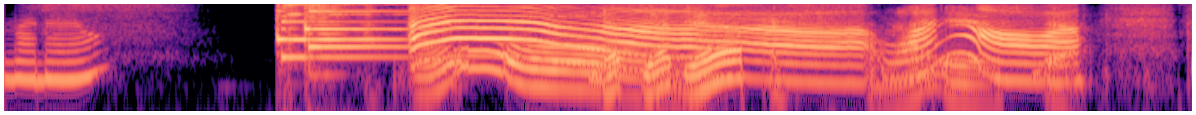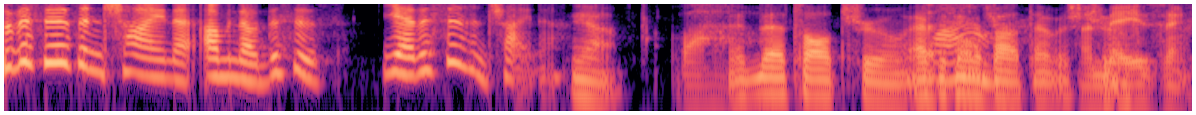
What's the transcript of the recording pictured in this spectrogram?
맞나요? Yep, yep, yep. Ah, Nice, Wow. yeah. So this is in China. Um, no, this is yeah, this is in China. Yeah. Wow. And That's all true. Everything Wow. about that was true. Amazing.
